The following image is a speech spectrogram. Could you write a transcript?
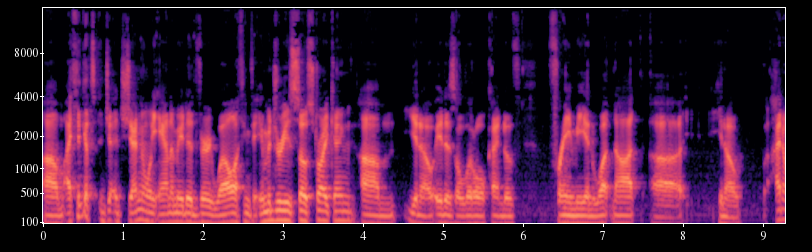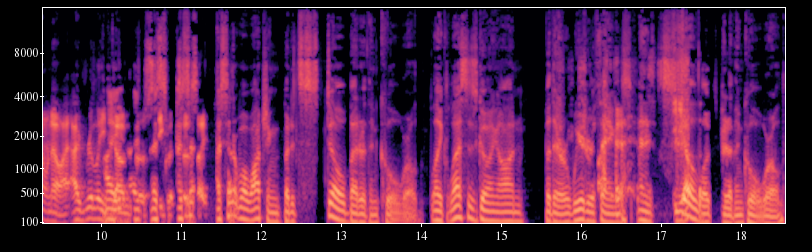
Um, I think it's, it's generally animated very well. I think the imagery is so striking. Um, you know, it is a little kind of framey and whatnot. Uh, you know, I don't know. I, I really I, dug those I, sequences. I said, I said, it while watching, but it's still better than Cool World. Like less is going on, but there are weirder things, and it still yep. looks better than Cool World.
